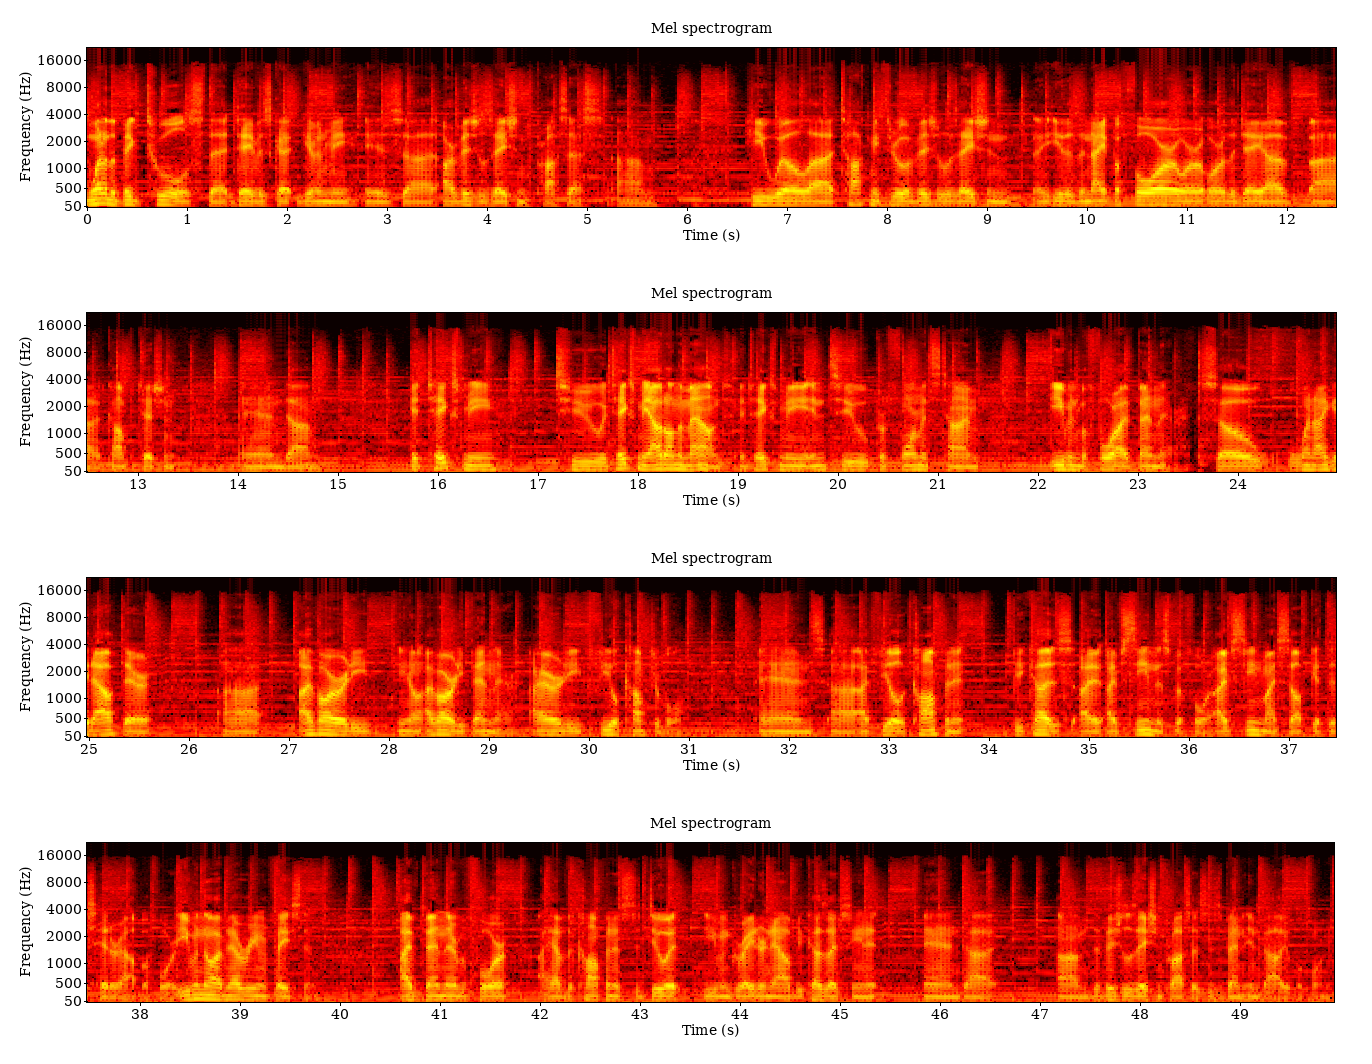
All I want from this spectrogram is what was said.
one of the big tools that Dave has got, given me is uh, our visualization process. Um, he will uh, talk me through a visualization uh, either the night before or, or the day of uh, competition. And um, it takes me to, it takes me out on the mound. It takes me into performance time even before I've been there. So when I get out there, uh, I've already, you know, I've already been there. I already feel comfortable and uh, I feel confident because I, have seen this before. I've seen myself get this hitter out before, even though I've never even faced him. I've been there before. I have the confidence to do it even greater now because I've seen it, and uh, um, the visualization process has been invaluable for me.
